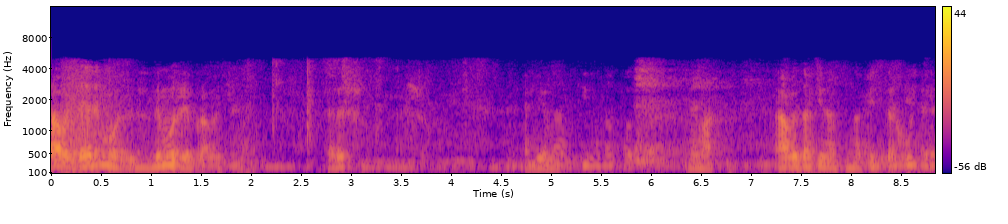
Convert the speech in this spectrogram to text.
Правий, да я не можу, не можу я правий. Хорошо. Нема. А ви там на, на підстрахуйте.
